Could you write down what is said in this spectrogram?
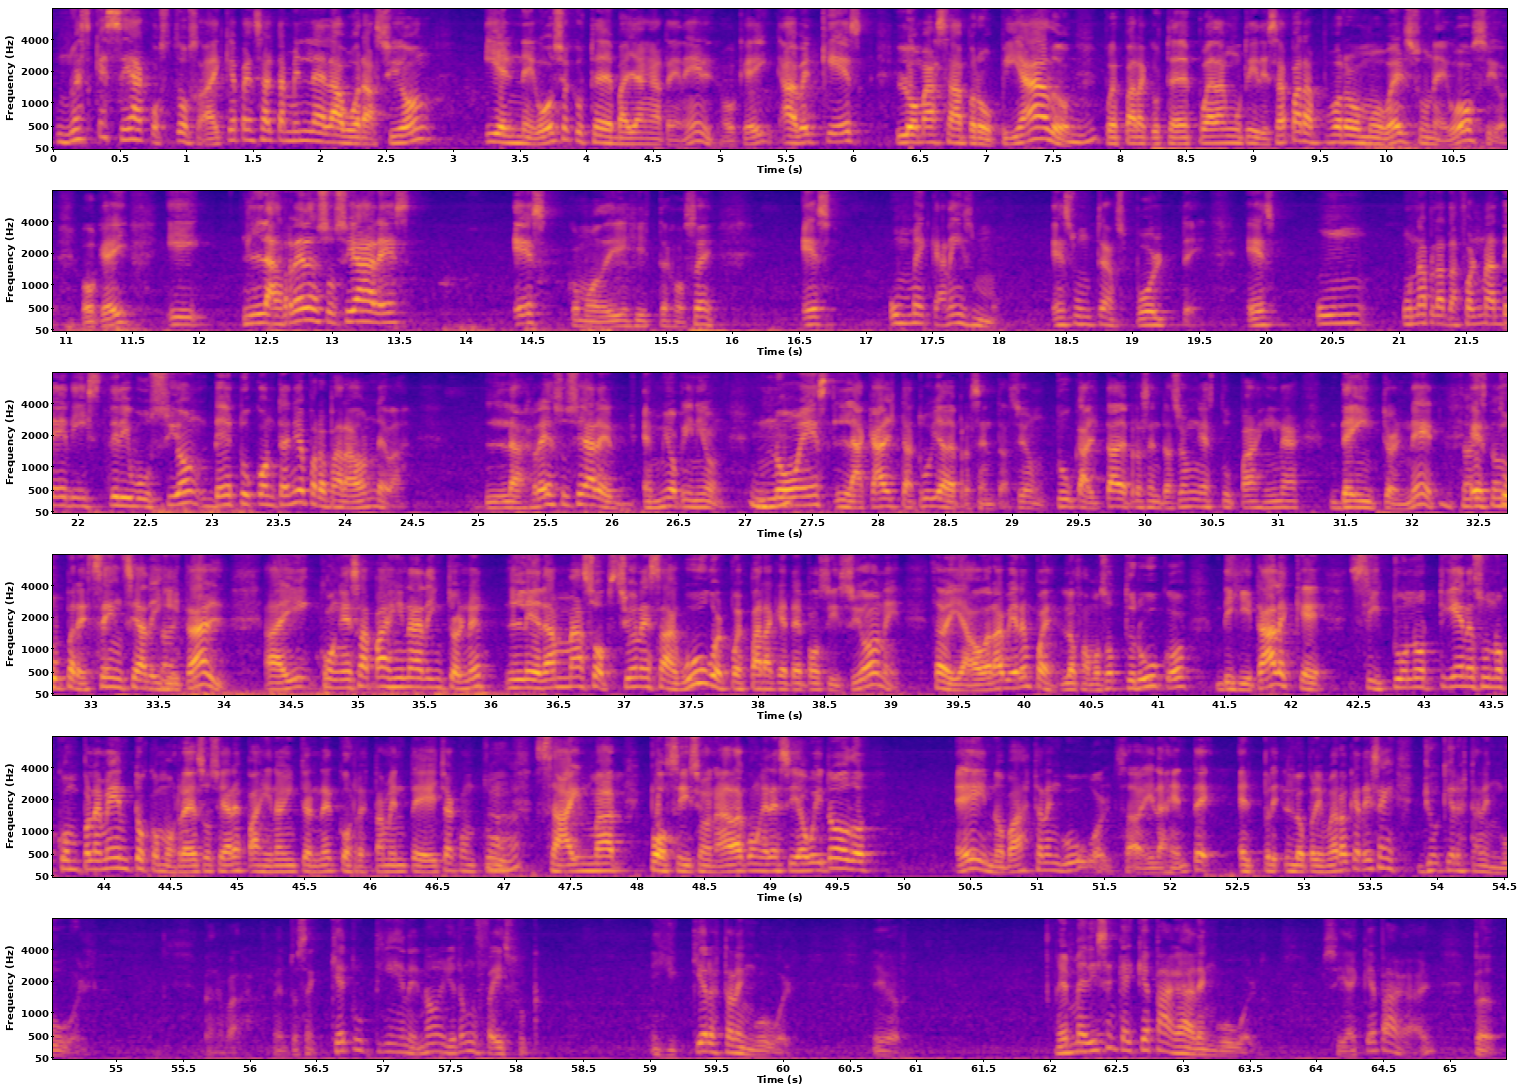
no es que sea costosa, hay que pensar también la elaboración y el negocio que ustedes vayan a tener, ¿ok? A ver qué es lo más apropiado, pues para que ustedes puedan utilizar para promover su negocio, ¿ok? Y las redes sociales es, como dijiste José, es un mecanismo, es un transporte, es un, una plataforma de distribución de tu contenido, pero ¿para dónde va? Las redes sociales, en mi opinión, no es la carta tuya de presentación. Tu carta de presentación es tu página de internet, es tu presencia digital. Ahí con esa página de internet le dan más opciones a Google, pues para que te posicione. ¿sabes? Y ahora vienen pues los famosos trucos digitales que si tú no tienes unos complementos como redes sociales, página de internet correctamente hecha con tu sitemap posicionada con el SEO y todo, hey, no vas a estar en Google, ¿sabes? Y la gente, lo primero que dicen, yo quiero estar en Google. Entonces, ¿qué tú tienes? No, yo tengo Facebook y quiero estar en Google. me dicen que hay que pagar en Google. Sí, hay que pagar, pero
